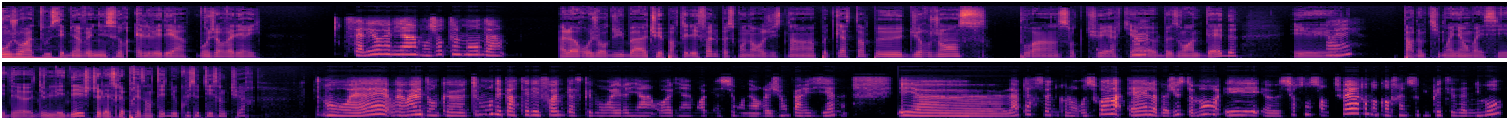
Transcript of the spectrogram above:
Bonjour à tous et bienvenue sur LVDA. Bonjour Valérie. Salut Aurélien, bonjour tout le monde. Alors aujourd'hui, bah, tu es par téléphone parce qu'on enregistre un podcast un peu d'urgence pour un sanctuaire qui a Mm. besoin d'aide. Et Ouais. par nos petits moyens, on va essayer de, de l'aider. Je te laisse le présenter du coup, ce petit sanctuaire. Ouais, ouais, ouais. Donc euh, tout le monde est par téléphone parce que bon, Aurélien, Aurélien et moi, bien sûr, on est en région parisienne. Et euh, la personne que l'on reçoit, elle, bah, justement, est euh, sur son sanctuaire, donc en train de s'occuper de ses animaux,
